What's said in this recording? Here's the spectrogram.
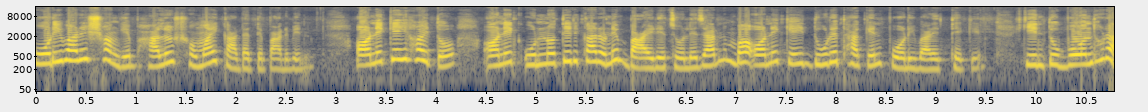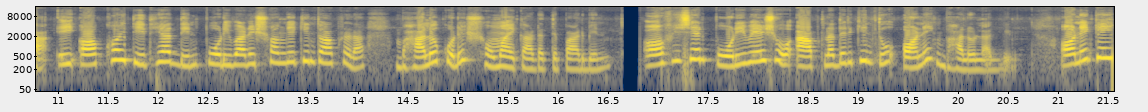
পরিবারের সঙ্গে ভালো সময় কাটাতে পারবেন। অনেকেই হয়তো অনেক উন্নতির কারণে বাইরে চলে যান বা অনেকেই দূরে থাকেন পরিবারের থেকে। কিন্তু বন্ধুরা, এই অক্ষয় তৃতীয়ার দিন পরিবারের সঙ্গে কিন্তু আপনারা ভালো করে সময় কাটাতে পারবেন। অফিসের পরিবেশও আপনাদের কিন্তু অনেক ভালো লাগবে। অনেকেই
